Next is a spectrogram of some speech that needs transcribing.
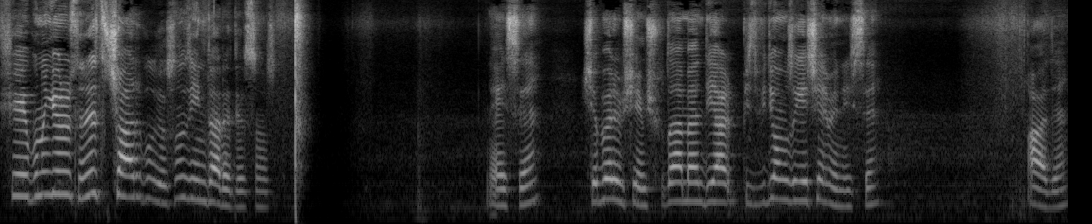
şey bunu görürseniz çarpılıyorsunuz intihar ediyorsunuz. Neyse. İşte böyle bir şeymiş bu da ben diğer biz videomuza geçelim en iyisi. Hadi.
